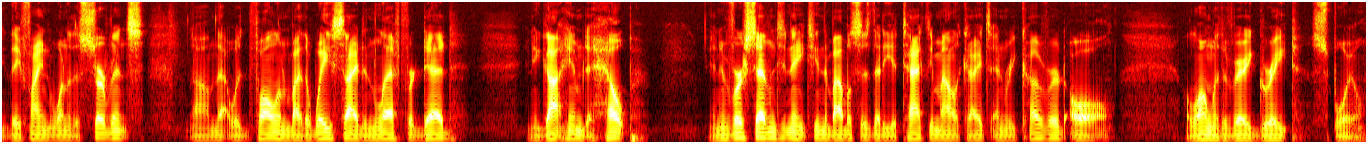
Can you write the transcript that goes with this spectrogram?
they find one of the servants um, that had fallen by the wayside and left for dead, and he got him to help. And in verse 17 18, the Bible says that he attacked the Amalekites and recovered all, along with a very great spoil.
